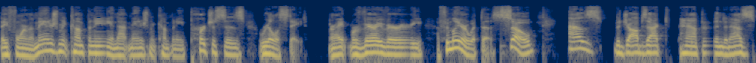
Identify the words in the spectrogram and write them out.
they form a management company, and that management company purchases real estate. Right? We're very, very familiar with this. So as the Jobs Act happened and as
